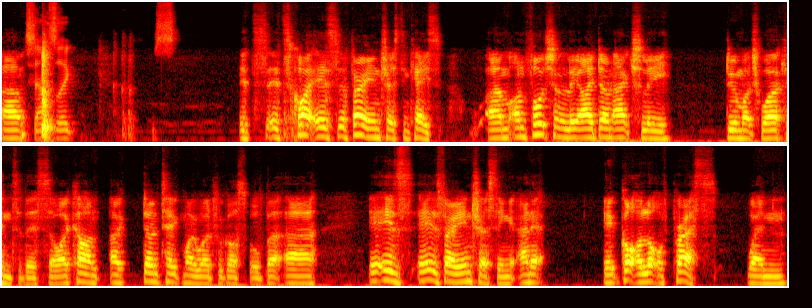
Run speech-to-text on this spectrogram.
Mm. Um, sounds like it's it's quite it's a very interesting case. Um, unfortunately, I don't actually do much work into this, so I can't I don't take my word for gospel. But uh, it is it is very interesting, and it it got a lot of press when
